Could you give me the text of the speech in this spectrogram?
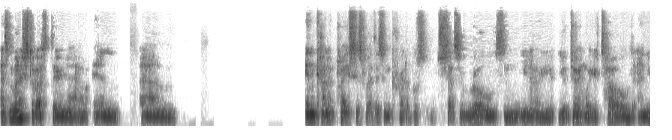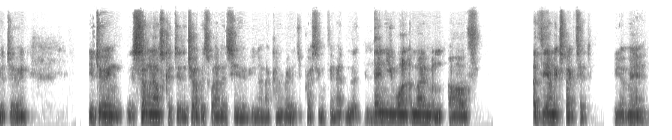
as most of us do now in um, in kind of places where there's incredible sets of rules and you know you, you're doing what you're told and you're doing you're doing someone else could do the job as well as you you know that kind of really depressing thing. Then you want a moment of of the unexpected you know what i mean?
